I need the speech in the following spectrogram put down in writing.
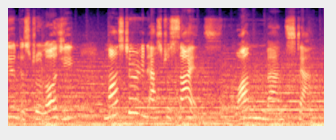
Indian Astrology, Master in Astroscience, One Man Stand.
